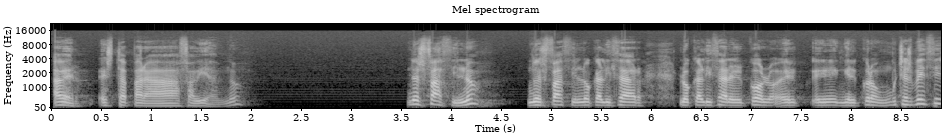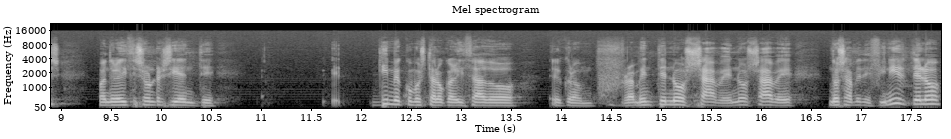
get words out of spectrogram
A ver, esta para Fabián, ¿no? No es fácil, ¿no? No es fácil localizar, localizar el colo en el Crohn. Muchas veces, cuando le dices a un residente, eh, dime cómo está localizado el Crohn, realmente no sabe, no sabe, no sabe definírtelo,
